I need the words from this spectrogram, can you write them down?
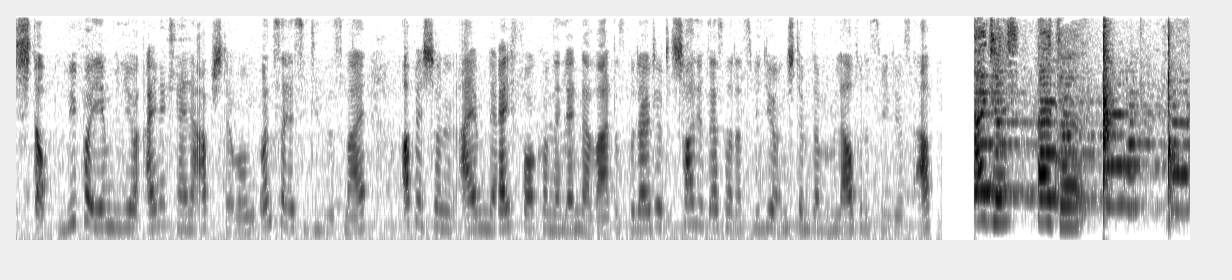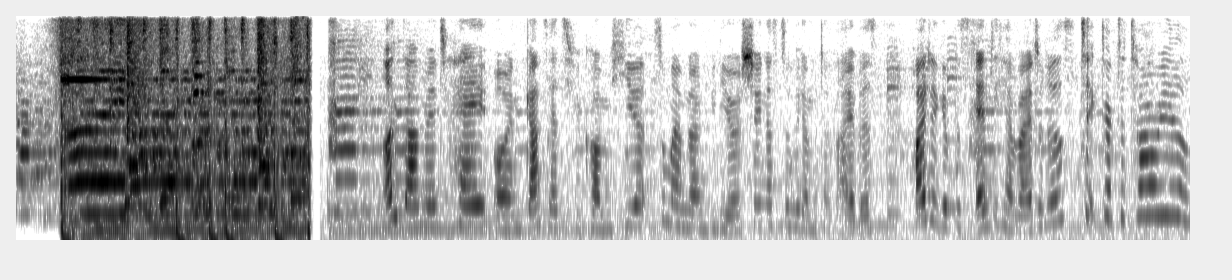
Stopp! Wie vor jedem Video eine kleine Abstimmung. Und zwar ist sie dieses Mal, ob ihr schon in einem der gleich vorkommenden Länder wart. Das bedeutet, schaut jetzt erstmal das Video und stimmt dann im Laufe des Videos ab. I just had to und damit hey und ganz herzlich willkommen hier zu meinem neuen Video. Schön, dass du wieder mit dabei bist. Heute gibt es endlich ein weiteres TikTok-Tutorial.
